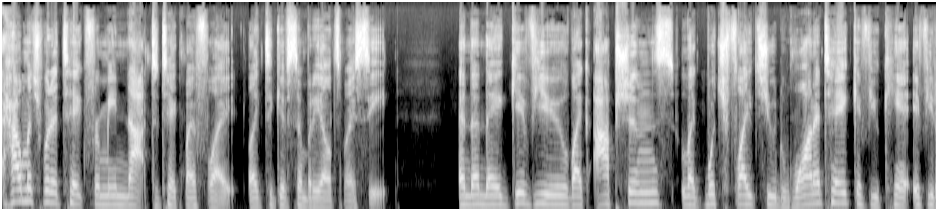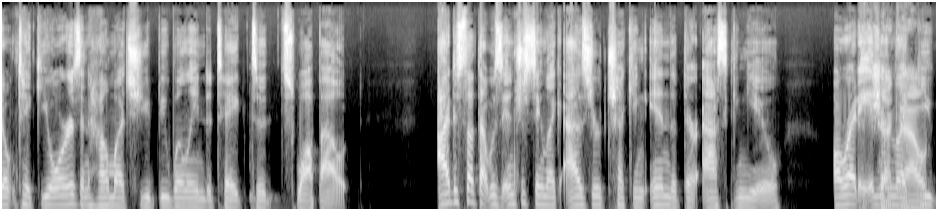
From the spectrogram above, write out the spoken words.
how much would it take for me not to take my flight, like to give somebody else my seat. And then they give you like options, like which flights you'd want to take if you can't if you don't take yours and how much you'd be willing to take to swap out. I just thought that was interesting, like as you're checking in that they're asking you already. And Check then like out. you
